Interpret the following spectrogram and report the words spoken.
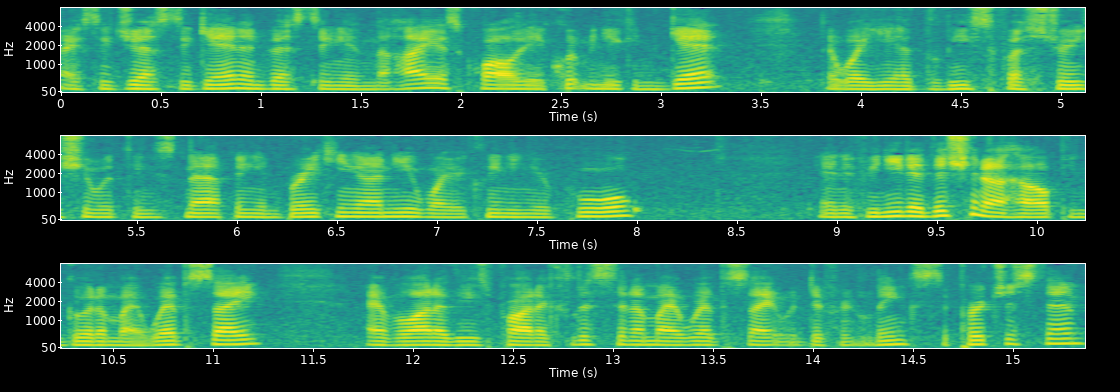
I suggest again investing in the highest quality equipment you can get. That way, you have the least frustration with things snapping and breaking on you while you're cleaning your pool. And if you need additional help, you can go to my website. I have a lot of these products listed on my website with different links to purchase them.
